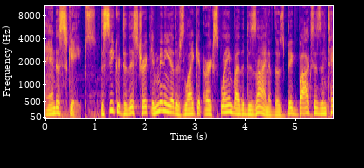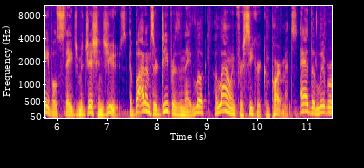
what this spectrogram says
and escapes. The secret to this trick and many others like it are explained by the design of those big boxes and tables stage magicians use. The bottoms are deeper than they look, allowing for secret compartments. Add the liberal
